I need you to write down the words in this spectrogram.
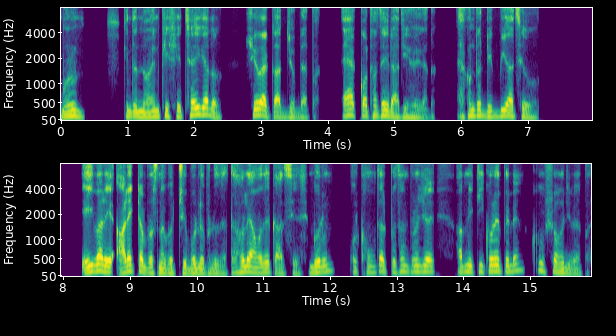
বলুন? কিন্তু নয়ন কি স্বেচ্ছায় গেল? সেও এক তাজ্জব ব্যাপার। এক কথাতেই রাজি হয়ে গেল। এখন তো দিব্যি আছে ও। এইবারে আরেকটা প্রশ্ন করছি, বলল ফেলুদা। তাহলে আমাদের কাজ শেষ। বলুন, ওর ক্ষমতার প্রথম পরিচয় আপনি কী করে পেলেন? খুব সহজ ব্যাপার।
